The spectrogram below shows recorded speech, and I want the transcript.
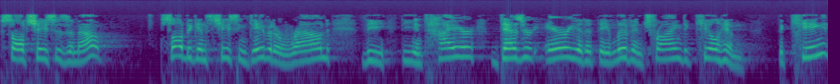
Saul chases him out. Saul begins chasing David around the, the entire desert area that they live in, trying to kill him. The king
